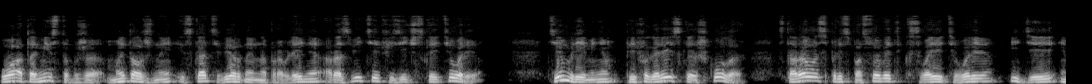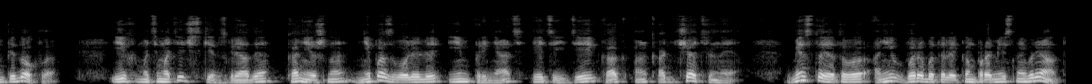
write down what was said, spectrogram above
У атомистов же мы должны искать верное направление развития физической теории. Тем временем пифагорейская школа старалась приспособить к своей теории идеи Эмпидокла. Их математические взгляды, конечно, не позволили им принять эти идеи как окончательные. Вместо этого они выработали компромиссный вариант,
